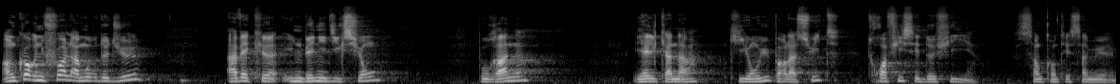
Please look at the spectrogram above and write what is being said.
Encore une fois, l'amour de Dieu avec une bénédiction pour Anne et Elkana, qui ont eu par la suite trois fils et deux filles, sans compter Samuel.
